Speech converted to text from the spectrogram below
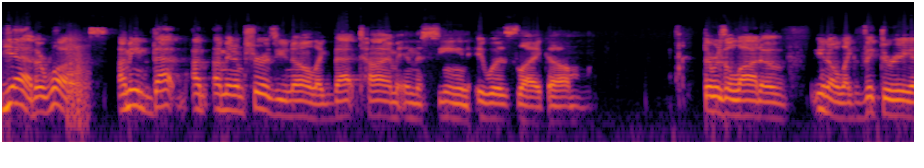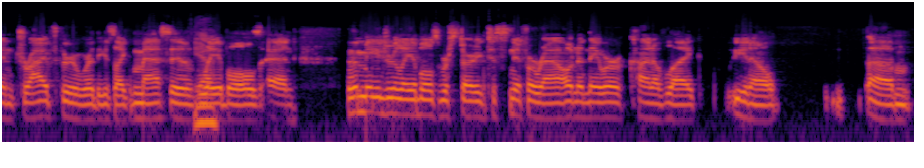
yeah, there was. I mean that. I, I mean, I'm sure as you know, like that time in the scene, it was like um, there was a lot of you know like Victory and Drive Through were these like massive Yeah. labels, and the major labels were starting to sniff around, and they were kind of like you know um,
